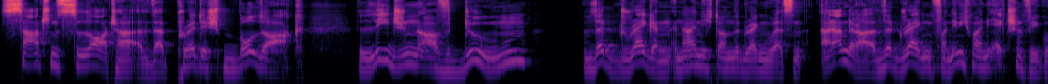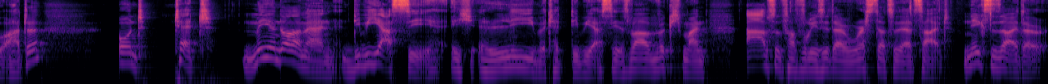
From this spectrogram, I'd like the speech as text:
Sergeant Slaughter, The British Bulldog, Legion of Doom, The Dragon, nein, nicht Don the Dragon Wilson, ein anderer, The Dragon, von dem ich mal die Actionfigur hatte, und Ted, Million Dollar Man, DiBiase. Ich liebe Ted DiBiase. Es war wirklich mein absolut favorisierter Wrestler zu der Zeit. Nächste Seite,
